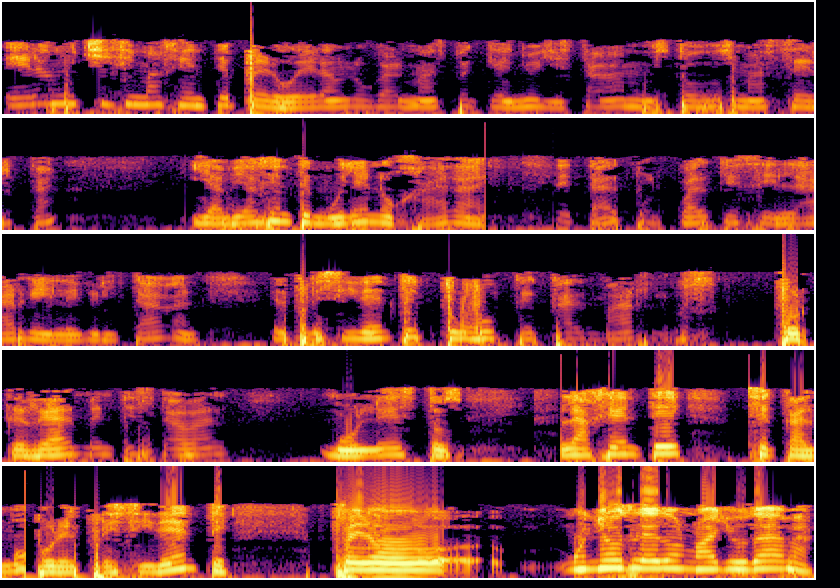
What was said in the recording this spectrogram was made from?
era muchísima gente, pero era un lugar más pequeño y estábamos todos más cerca y había gente muy enojada, de tal por cual que se largue y le gritaban. El presidente tuvo que calmarlos porque realmente estaban molestos. La gente se calmó por el presidente, pero Muñoz Ledo no ayudaba,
